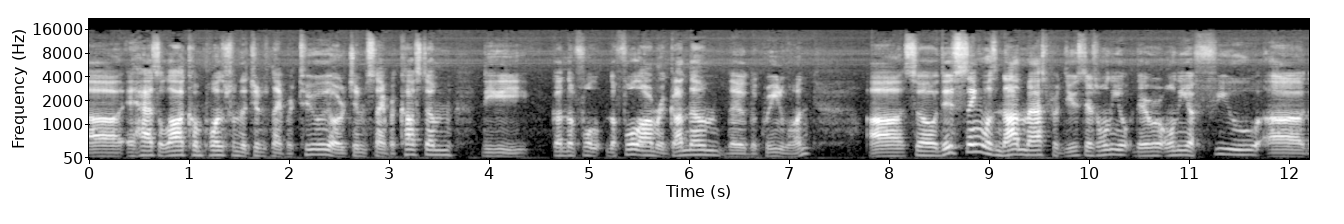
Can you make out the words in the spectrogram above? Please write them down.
uh, it has a lot of components from the GM Sniper 2 or GM Sniper Custom, the Gundam full, the full armor Gundam, the the green one. Uh, so this thing was not mass produced. There's only there were only a few uh,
